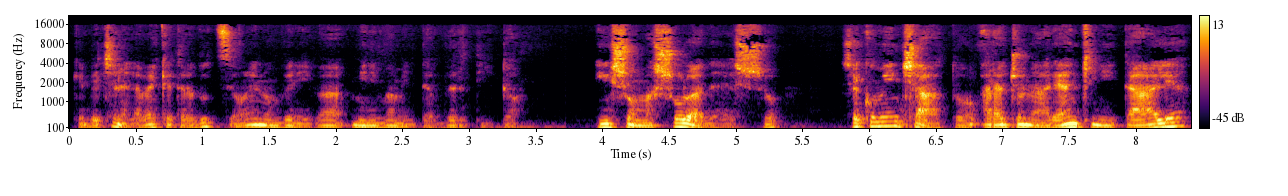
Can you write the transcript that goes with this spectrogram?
che invece nella vecchia traduzione non veniva minimamente avvertito. Insomma, solo adesso si è cominciato a ragionare anche in Italia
